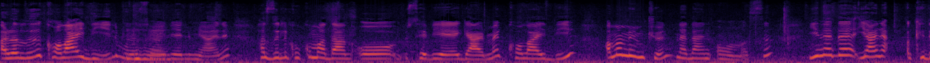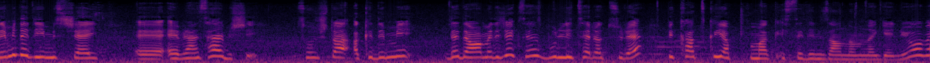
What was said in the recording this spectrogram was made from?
aralığı kolay değil. Bunu söyleyelim yani. Hazırlık okumadan o seviyeye gelmek kolay değil. Ama mümkün. Neden olmasın? Yine de yani akademi dediğimiz şey e, evrensel bir şey. Sonuçta akademide devam edecekseniz bu literatüre bir katkı yapmak istediğiniz anlamına geliyor ve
